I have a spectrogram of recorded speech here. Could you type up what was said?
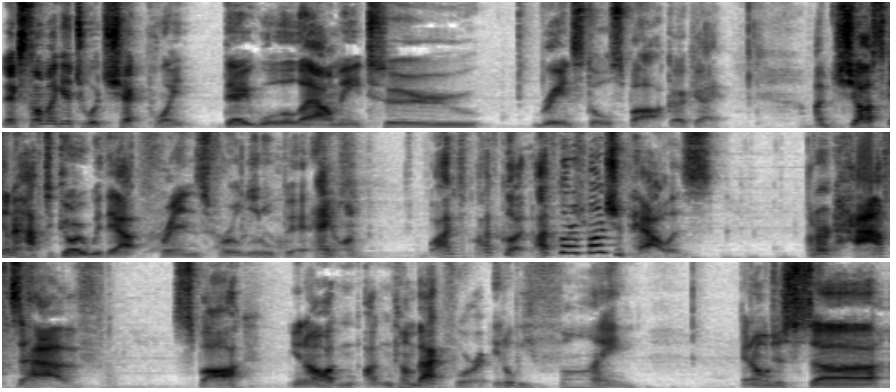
next time I get to a checkpoint, they will allow me to reinstall spark. Okay. I'm just gonna have to go without friends for a little bit. Hang on. I've, I've got I've got a bunch of powers. I don't have to have spark. You know, I can I can come back for it. It'll be fine. And I'll just uh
